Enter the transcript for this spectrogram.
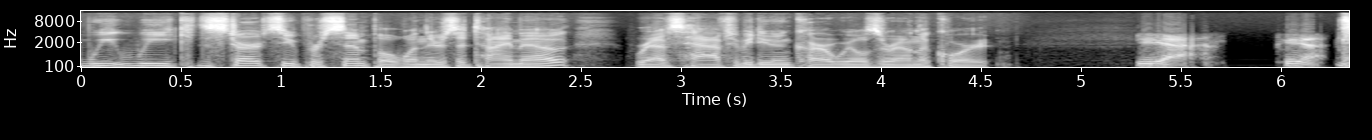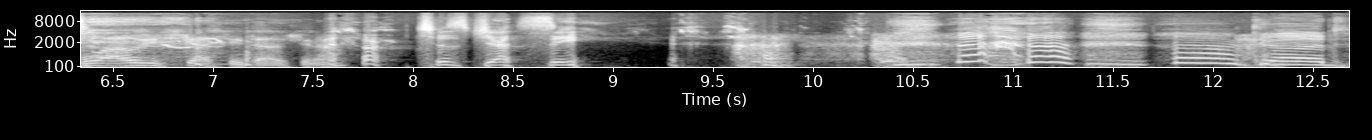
we we can start super simple. When there's a timeout, refs have to be doing cartwheels around the court. Yeah, yeah. Well, at least Jesse does, you know. just Jesse. oh God.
